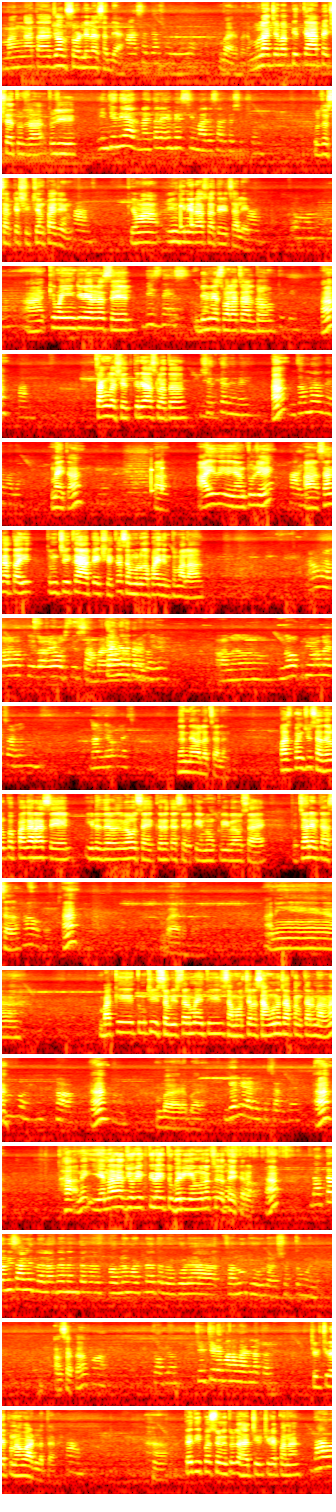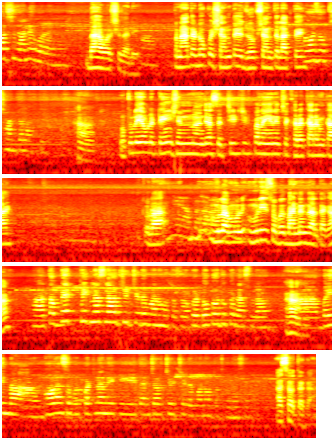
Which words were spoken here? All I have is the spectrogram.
मग आता जॉब सोडलेला आहे सध्या? हा सध्या सोडलेला. बरं बरं. मुलाच्या बाबतीत काय अपेक्षा आहे तुझा तुझी? इंजिनियर नाहीतर एम एस सी माझ्यासारखं शिक्षण. तुझं सारखं शिक्षण पाहिजे. हा. किंवा इंजिनियर असला तरी चालेल. हा. किंवा इंजिनियर नसेल बिझनेस बिझनेसवाला चालतो हा, ठीक आहे. हां? हा. चांगला शेतकरी असला तर? शेतकरी नाही. हां? जमणार नाही मला. नाही का. हां. आई तुझे? हा हां सांगा ताई तुमची काय अपेक्षा आहे? कसा मुलगा पाहिजे तुम्हाला? आम्हाला तिला व्यवस्थित सांभाळायला कॅमेराकडे पाहिजे. आणि नोकरीवाला चालन धंद्यावाला चालन धन्यवाद चालेल. पाच पंचवीस हजार रुपये पगार असेल इकडे जर व्यवसाय करत असेल काही नोकरी व्यवसाय तर चालेल का असं? हो हो. हां? बरं बरं. आणि बाकी तुमची सविस्तर माहिती समोरच्याला सांगूनच आपण करणार ना? हा हां. हा. बरं बरं. घरी आले तर हां? हां नाही येणारा जो व्यक्ती राहील तो घरी येऊनच ते करेल. हां? डॉक्टरनी सांगितलं लग्नानंतर प्रॉब्लेम वाटला तर गोळ्या चालू ठेवला शकतो म्हणे. असं का? हा प्रॉब्लेम चिडचिडेपणा वाढला तर. चिडचिडेपणा वाढला तर. हा. कधीपासून आहे तुझा हा चिडचिडेपणा? दहा वर्ष झाले गोळ्याने दहा वर्ष झाले. पण आता डोकं शांत आहे झोप शांत लागते? हो झोप शांत लागते. हां. मग तुला एवढं टेन्शन जास्त चिडचिडपणा येण्याचं खरं कारण काय? तुला मुला मुली मुलीसोबत भांडण झालं का? हा तब्येत ठीक नसल्यावर चिडचिडेपणा होत होतं. डोकं दुखत असलं. हां. हा, बहीण भा भावांसोबत पटलं नाही की त्यांच्यावर चिडचिडेपणा होतं थोडंसं. असं होतं का?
